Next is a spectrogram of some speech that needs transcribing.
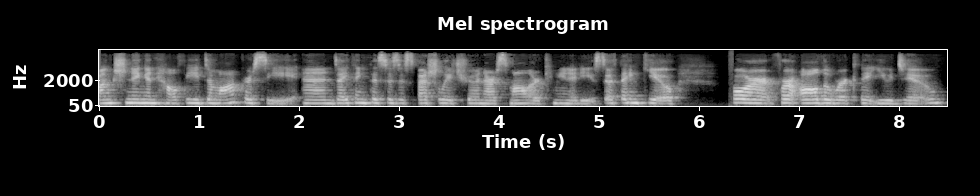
functioning and healthy democracy. And I think this is especially true in our smaller communities. So thank you for, for all the work that you do.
